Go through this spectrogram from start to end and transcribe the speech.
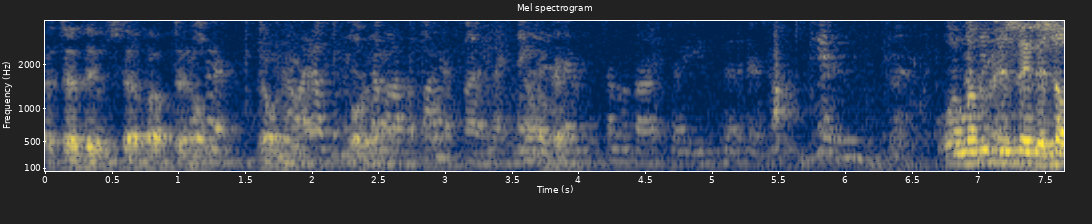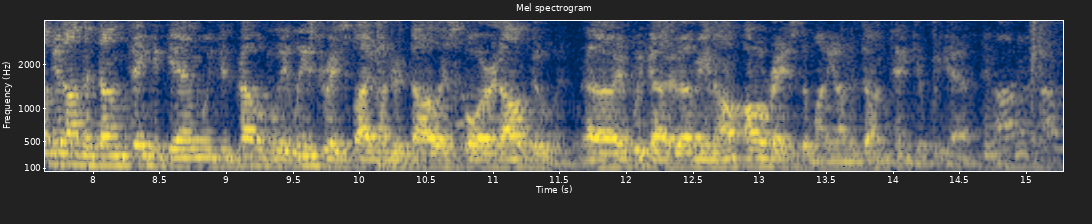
that said they would step up to help Sure. donate No, I don't think for it's coming out that. of the fire fund. I think Okay. there's some of us, or you could, or something. Can, Well, let me just say this, I'll get on the dunk tank again. We can probably at least raise five hundred dollars for it. I'll do it. Uh, if we got to, I mean, I'll, I'll raise the money on the dunk tank if we have to. Oh, oh,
